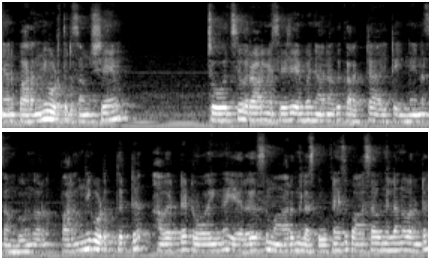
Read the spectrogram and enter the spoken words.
ഞാൻ പറഞ്ഞു കൊടുത്തിട്ട് സംശയം ചോദിച്ച് ഒരാൾ മെസ്സേജ് ചെയ്യുമ്പോൾ ഞാനത് കറക്റ്റായിട്ട് ഇന്ന ഇന്ന സംഭവം എന്ന് പറഞ്ഞു പറഞ്ഞു കൊടുത്തിട്ട് അവരുടെ ഡ്രോയിങ് എറേഴ്സ് മാറുന്നില്ല സ്ക്രൂട്ടനൈസ് പാസ്സാവുന്നില്ല എന്ന് പറഞ്ഞിട്ട്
